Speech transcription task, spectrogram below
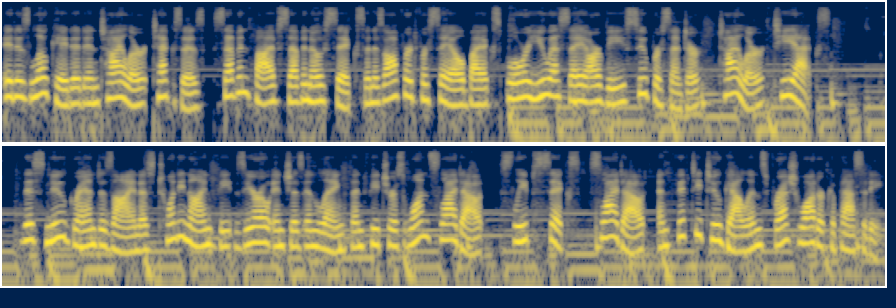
It is located in Tyler, Texas, 75706 and is offered for sale by Explore USA RV Supercenter, Tyler, TX. This new Grand Design is 29 feet 0 inches in length and features one slide-out, sleeps 6, slide-out, and 52 gallons fresh water capacity.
